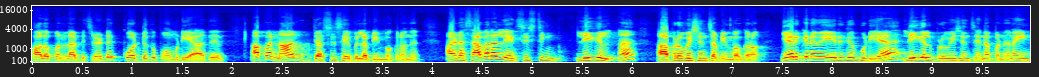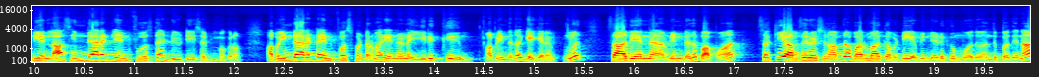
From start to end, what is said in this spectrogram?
ஃபாலோ பண்ணல அப்படின்னு சொல்லிட்டு கோர்ட்டுக்கு போக முடியாது. அப்ப நான் ஜஸ்டிசேபிள் அப்படின்னு பார்க்குறோம் and several existing legal provisions அப்படின்னு பார்க்குறோம் ஏற்கனவே இருக்கக்கூடிய லீகல் ப்ரொவிஷன்ஸ் என்ன பண்ணுதுன்னா Indian laws indirectly enforce the duties அப்படின்னு பார்க்குறோம் அப்போ இன்டெரக்டாக என்ஃபோர்ஸ் பண்ணுற மாதிரி என்னென்ன இருக்கு அப்படின்றத கேட்குறேன் ஸோ அது என்ன அப்படின்றத பார்ப்போம். சக்கி observation of the Verma committee அப்படின்னு எடுக்கும்போது வந்து பார்த்தீங்கன்னா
